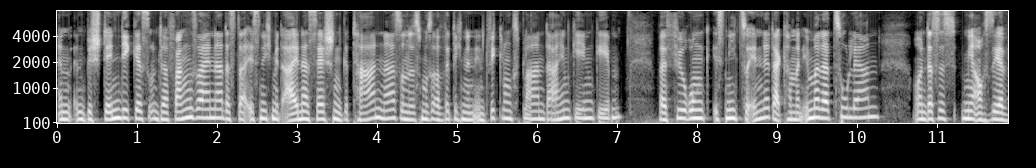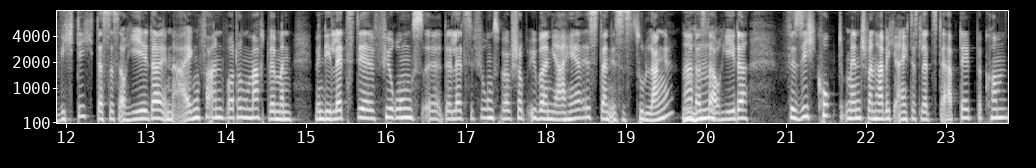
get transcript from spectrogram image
ein, ein beständiges Unterfangen sein. Ne? Das da ist nicht mit einer Session getan, ne? sondern es muss auch wirklich einen Entwicklungsplan dahingehend geben, weil Führung ist nie zu Ende, da kann man immer dazu lernen. Und das ist mir auch sehr wichtig, dass das auch jeder in Eigenverantwortung macht. Wenn man, wenn die letzte Führungs, äh, der letzte Führungsworkshop über ein Jahr her ist, dann ist es zu lange, ne? Mhm. dass da auch jeder für sich guckt, Mensch, wann habe ich eigentlich das letzte Update bekommen?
